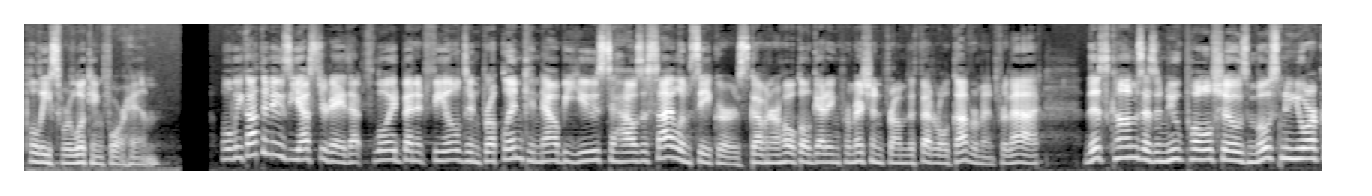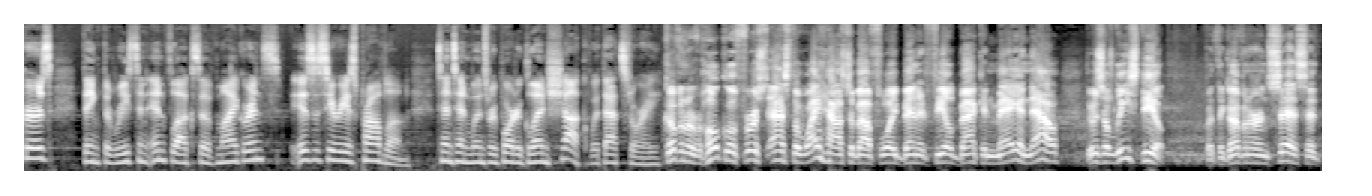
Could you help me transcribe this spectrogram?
police were looking for him. Well, we got the news yesterday that Floyd Bennett Field in Brooklyn can now be used to house asylum seekers. Governor Hochul getting permission from the federal government for that. This comes as a new poll shows most New Yorkers think the recent influx of migrants is a serious problem. 1010 Wins reporter Glenn Schuck with that story. Governor Hochul first asked the White House about Floyd Bennett Field back in May, and now there's a lease deal. But the governor insists that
